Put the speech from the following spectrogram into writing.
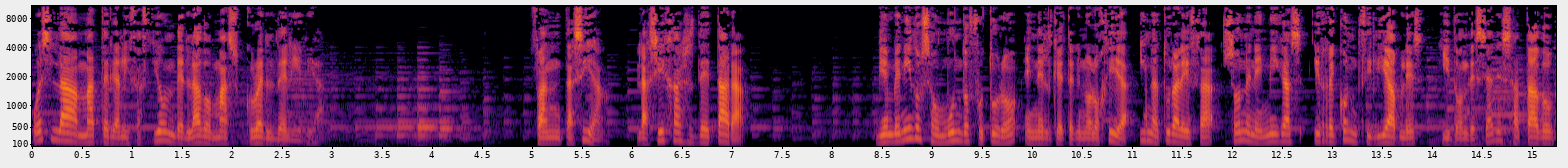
o es la materialización del lado más cruel de Lidia. Fantasía, las hijas de Tara. Bienvenidos a un mundo futuro en el que tecnología y naturaleza son enemigas irreconciliables y donde se ha desatado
